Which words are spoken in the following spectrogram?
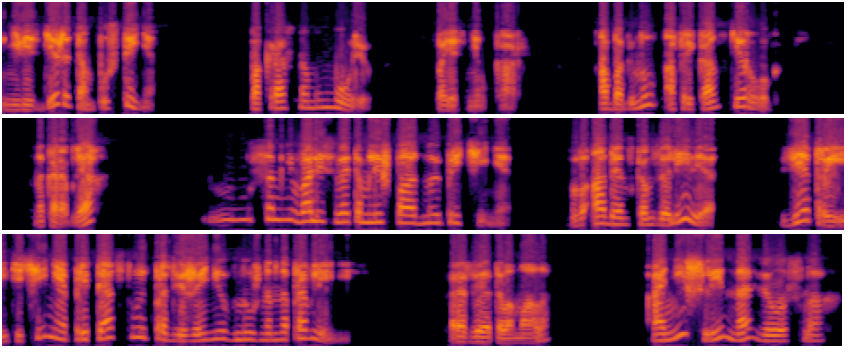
Не везде же там пустыня. По Красному морю, пояснил Кар. Обогнул африканский рог. На кораблях? Сомневались в этом лишь по одной причине. В Аденском заливе ветры и течения препятствуют продвижению в нужном направлении. Разве этого мало? Они шли на веслах.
